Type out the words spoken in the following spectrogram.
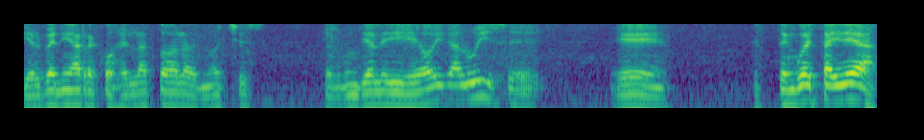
y él venía a recogerla todas las noches. Y algún día le dije, oiga Luis, eh, eh, tengo esta idea,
